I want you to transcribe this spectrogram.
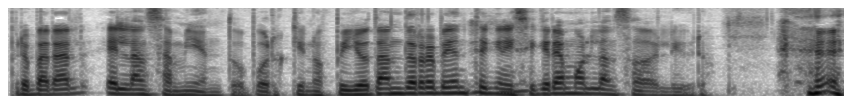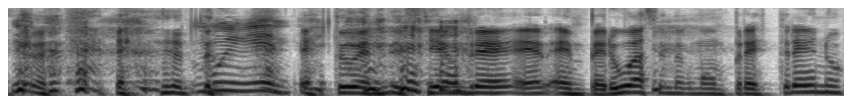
preparar el lanzamiento, porque nos pilló tan de repente que ni siquiera hemos lanzado el libro. muy bien. Estuve en diciembre en, Perú haciendo como un preestreno.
